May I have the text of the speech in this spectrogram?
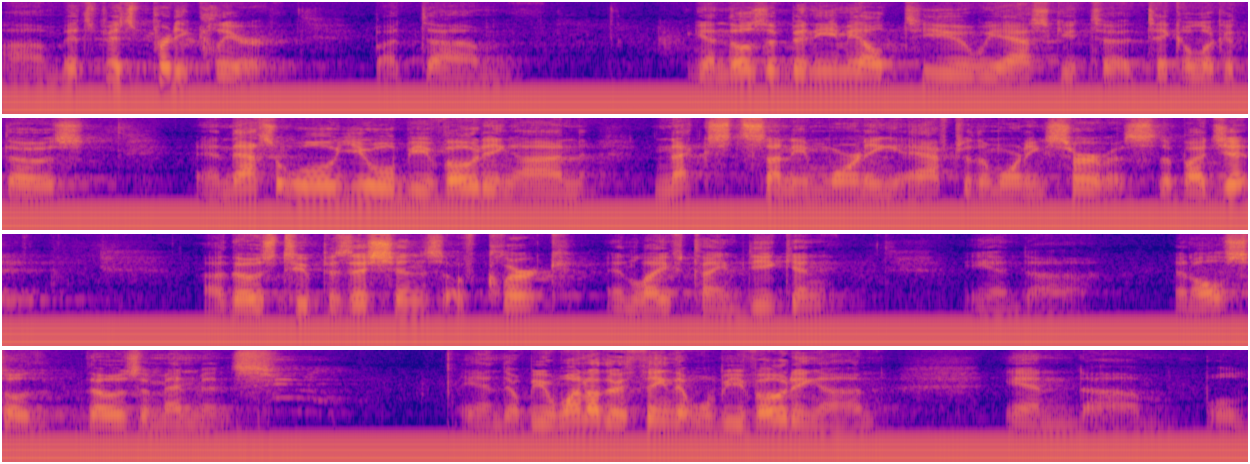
Um, it's it's pretty clear, but um, again, those have been emailed to you. We ask you to take a look at those, and that's what we'll, you will be voting on next Sunday morning after the morning service. The budget, uh, those two positions of clerk and lifetime deacon, and uh, and also those amendments. And there'll be one other thing that we'll be voting on, and um, we'll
